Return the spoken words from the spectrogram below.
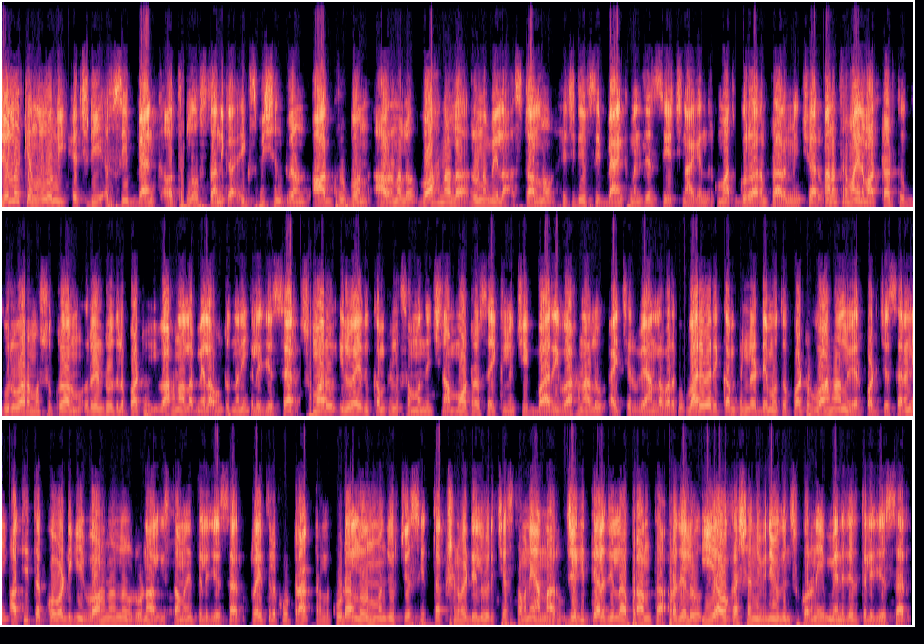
జిల్లా కేంద్రంలోని HDFC bank ఆధ్వర్యంలో స్థానిక ఎగ్జిబిషన్ గ్రౌండ్ ఆగ్రోబోన్ ఆవరణలో వాహనాల రుణమేళ స్టాల్ను HDFC bank manager CH Nagendra Kumar గురువారం ప్రారంభించారు. అనంతరం ఆయన మాట్లాడుతూ గురువారం శుక్రవారం రెండు రోజుల పాటు ఈ వాహనాల మేళ ఉంటుందని తెలియజేశారు. సుమారు ఇరవై ఐదు కంపెనీలకు సంబంధించిన మోటార్ సైకిల్ నుంచి భారీ వాహనాలు ఐచర్ వ్యాన్ల వరకు వారి వారి కంపెనీల డెమోతో పాటు వాహనాలను ఏర్పాటు చేశారని అతి తక్కువ వడ్డీకి వాహనాలను రుణాలు ఇస్తామని తెలియజేశారు. రైతులకు ట్రాక్టర్లు కూడా లోన్ మంజూరు చేసి తక్షణమే డెలివరీ చేస్తామని అన్నారు. జగిత్యాల జిల్లా ప్రాంత ప్రజలు ఈ అవకాశాన్ని వినియోగించుకోరని మేనేజర్ తెలియజేశారు.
